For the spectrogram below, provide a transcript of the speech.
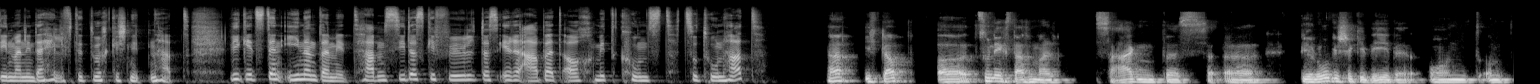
den man in der Hälfte durchgeschnitten hat. Wie geht es denn Ihnen damit? Haben Sie das Gefühl, dass Ihre Arbeit auch mit Kunst zu tun hat? Ja, ich glaube, äh, zunächst darf man mal sagen, dass äh, biologische Gewebe und, und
